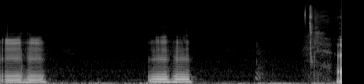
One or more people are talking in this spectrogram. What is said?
Mm-hmm. Mm-hmm. Uh,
